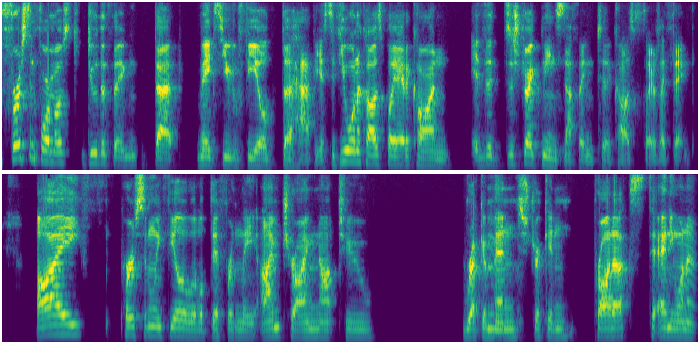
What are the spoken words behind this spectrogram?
first and foremost, do the thing that makes you feel the happiest. If you want to cosplay at a con, the, the strike means nothing to cosplayers, I think. I personally feel a little differently. I'm trying not to recommend stricken products to anyone.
